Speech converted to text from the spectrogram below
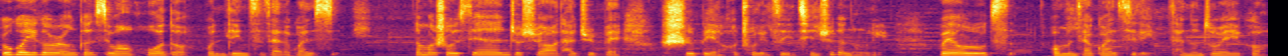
如果一个人更希望获得稳定自在的关系，那么首先就需要他具备识别和处理自己情绪的能力。唯有如此，我们在关系里才能作为一个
